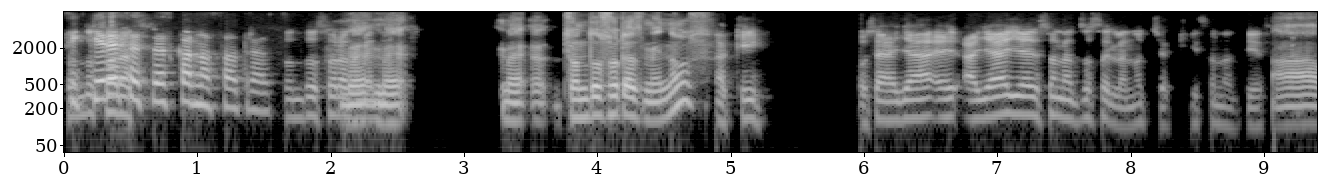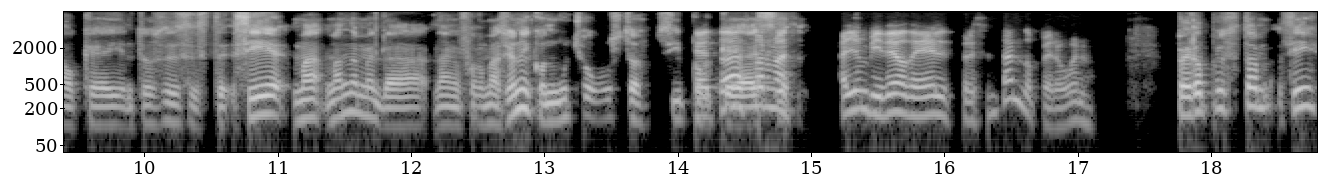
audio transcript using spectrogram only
si quieres, estés con nosotros. Son dos horas menos. Eh, ¿Son dos horas menos? Aquí. O sea, allá, eh, allá ya son las 12 de la noche, aquí son las 10. Ah, ok. Entonces, este, sí, mándame la, la, información y con mucho gusto. Sí, porque de todas formas, hay un video de él presentando, pero bueno. Pero pues sí,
